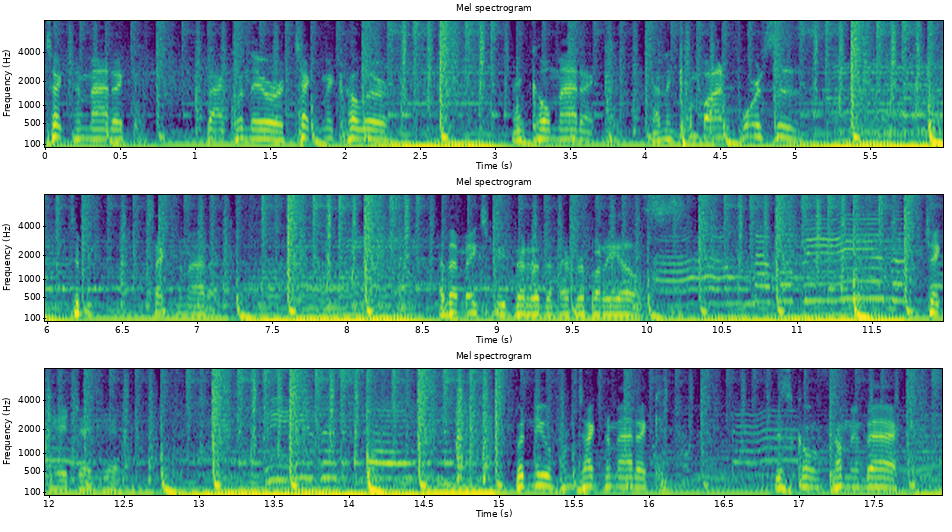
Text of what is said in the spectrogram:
Technimatic back when they were Technicolor and Comatic, and then combined forces to be Technimatic. And that makes me better than everybody else. JK, JK. but new from Technimatic. This is called Coming Back.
